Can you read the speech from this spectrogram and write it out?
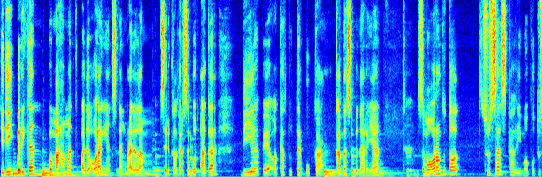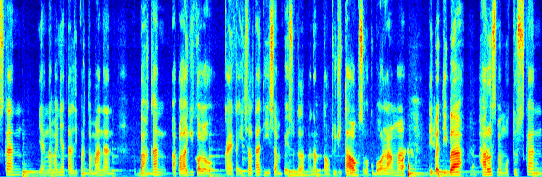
Jadi berikan pemahaman kepada orang yang sedang berada dalam circle tersebut agar dia pe otak tuh terbuka. Karena sebenarnya semua orang tuh susah sekali mau putuskan yang namanya tali pertemanan bahkan apalagi kalau kayak Kak Ical tadi sampai sudah dalam enam tahun tujuh tahun sebuah kebawa lama tiba-tiba harus memutuskan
